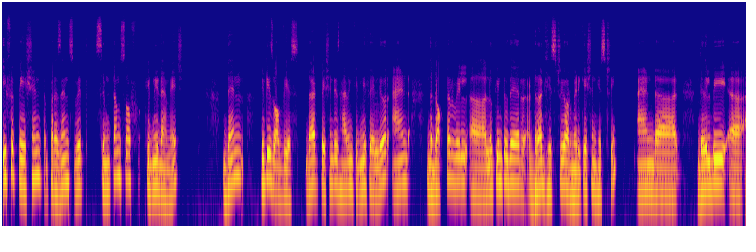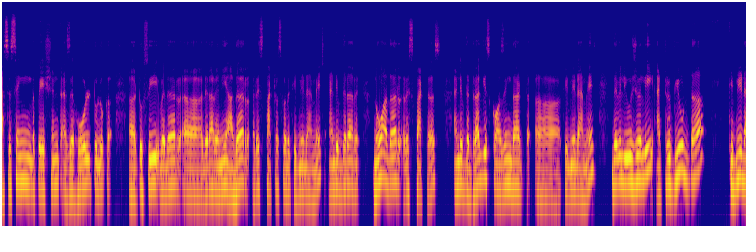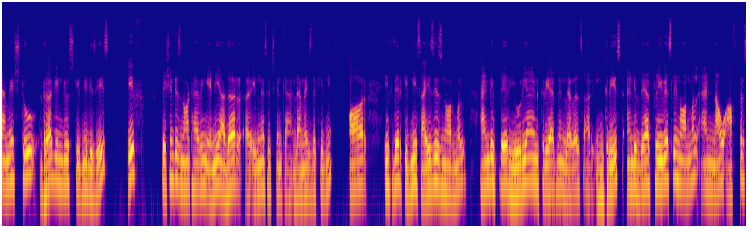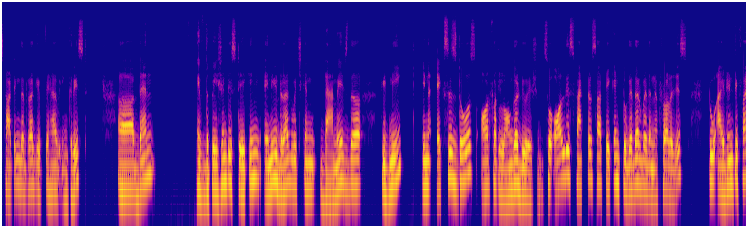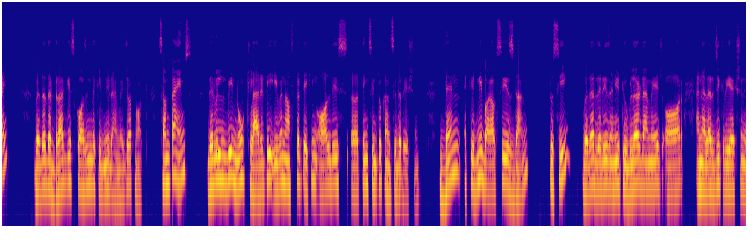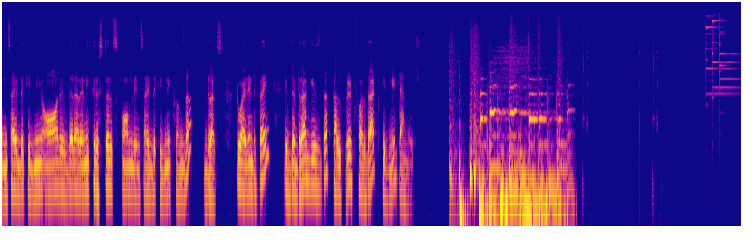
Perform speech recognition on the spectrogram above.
if a patient presents with symptoms of kidney damage, then it is obvious that patient is having kidney failure and the doctor will uh, look into their drug history or medication history and uh, they will be uh, assessing the patient as a whole to look uh, to see whether uh, there are any other risk factors for the kidney damage. And if there are no other risk factors and if the drug is causing that uh, kidney damage they will usually attribute the kidney damage to drug induced kidney disease if patient is not having any other uh, illness which can damage the kidney or if their kidney size is normal and if their urea and creatinine levels are increased and if they are previously normal and now after starting the drug if they have increased uh, then if the patient is taking any drug which can damage the kidney in excess dose or for longer duration. So, all these factors are taken together by the nephrologist to identify whether the drug is causing the kidney damage or not. Sometimes there will be no clarity even after taking all these uh, things into consideration. Then a kidney biopsy is done to see whether there is any tubular damage or an allergic reaction inside the kidney or if there are any crystals formed inside the kidney from the drugs to identify if the drug is the culprit for that kidney damage.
